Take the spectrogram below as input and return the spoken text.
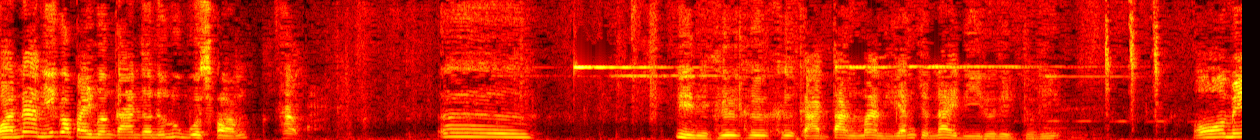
ก่อนหน้านี้ก็ไปเมืองการตัวหนึงลูกบัวสองครับ เออ นี่นี่คือคือคือการตั้งมั่นเลี้ยงจนได้ดีดูดิตัวนี้ โอ้แม่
